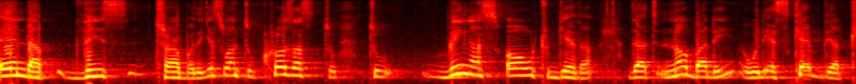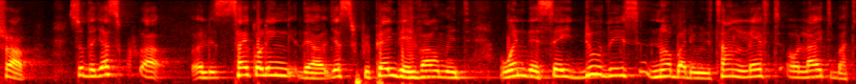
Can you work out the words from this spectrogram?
end up this trouble. They just want to cross us to, to bring us all together that nobody will escape their trap. So they just uh, cycling, they are just preparing the environment. When they say do this, nobody will turn left or right, but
